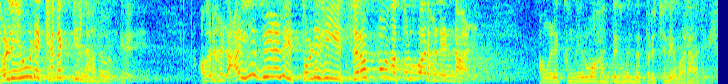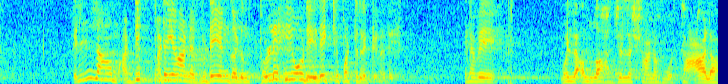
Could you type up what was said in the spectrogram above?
தொழுகையோட கனெக்ட் இல்லாதவங்க. அவர்கள் ஐவேளை தொழுகையை சிறப்பாக தொழுவார்கள் என்னால் அவங்களுக்கும் நிர்வாகத்துக்கும் இந்த பிரச்சனை வராது. எல்லாம் அடிப்படையான விடயங்களும் தொழுகையோடு இணைக்கப்பட்டிருக்கிறது. எனவே வல்ல அல்லாஹ் ஜல்லஷானஹு ஆலா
